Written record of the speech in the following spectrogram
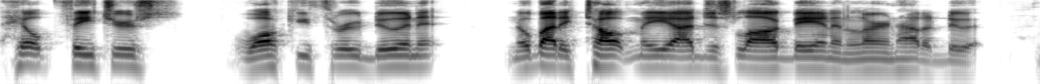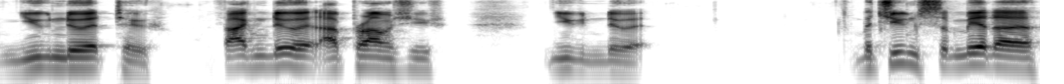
help features, walk you through doing it. Nobody taught me. I just logged in and learned how to do it. You can do it too. If I can do it, I promise you, you can do it. But you can submit a,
